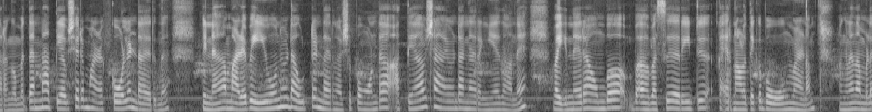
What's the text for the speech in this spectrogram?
ഇറങ്ങുമ്പോൾ തന്നെ അത്യാവശ്യം ഒരു മഴക്കോളുണ്ടായിരുന്നു. പിന്നെ മഴ പെയ്യുമെന്ന് ഡൗട്ട് ഉണ്ടായിരുന്നു. പക്ഷെ പോകേണ്ട അത്യാവശ്യം ആയതുകൊണ്ട് അങ്ങ് ഇറങ്ങിയതാണ് വൈകുന്നേരം ആകുമ്പോൾ ബസ് കയറിയിട്ട് എറണാകുളത്തേക്ക് പോവും വേണം. അങ്ങനെ നമ്മൾ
